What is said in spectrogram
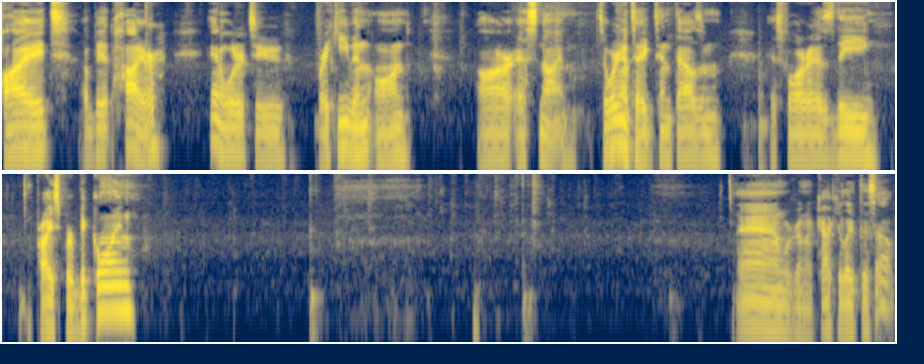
quite a bit higher in order to break even on our S9. So we're going to take 10,000 as far as the price per Bitcoin. And we're going to calculate this out.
